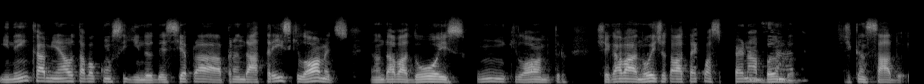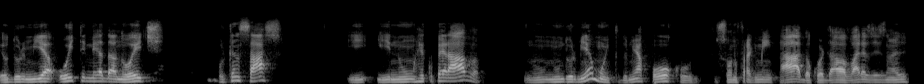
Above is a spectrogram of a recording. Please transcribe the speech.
E nem caminhar eu estava conseguindo. Eu descia para andar 3 quilômetros, andava 2, 1 quilômetro. Chegava à noite, eu estava até com as pernas bamba de cansado. Eu dormia 8 e meia da noite por cansaço e, e não recuperava. Não, não, dormia muito, dormia pouco, sono fragmentado, acordava várias vezes no meio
